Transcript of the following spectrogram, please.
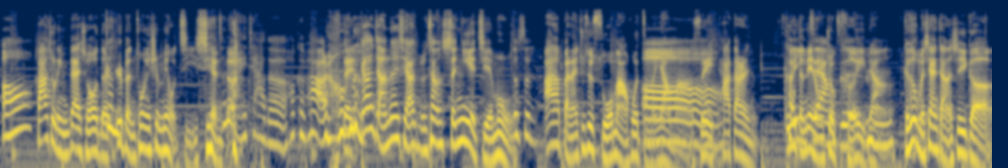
哦。八九零年代时候的日本综艺是没有极限的，真的还假的？好可怕！对，刚刚讲的那些啊，比如像深夜节目，就是啊，本来就是锁码或怎么样嘛，所以他当然。可以的内容就可以这样，嗯、可是我们现在讲的是一个，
